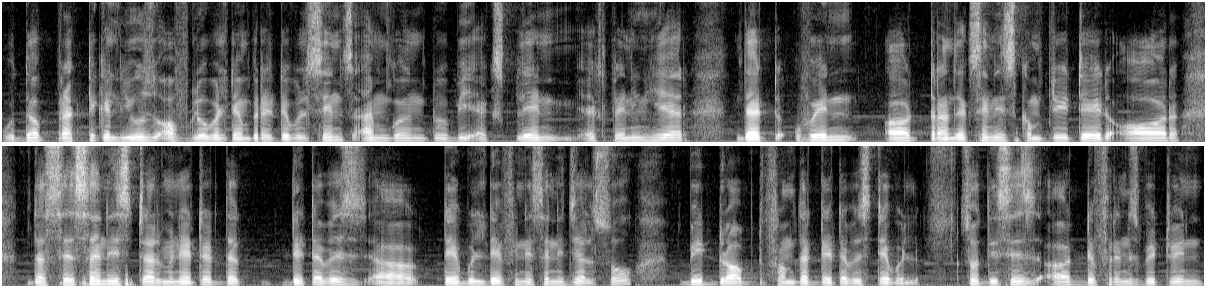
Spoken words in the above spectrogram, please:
the practical use of global temporary table since I'm going to be explain explaining here that when a transaction is completed or the session is terminated the database uh, table definition is also be dropped from the database table. So this is a difference between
